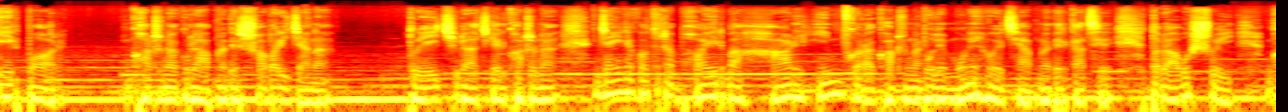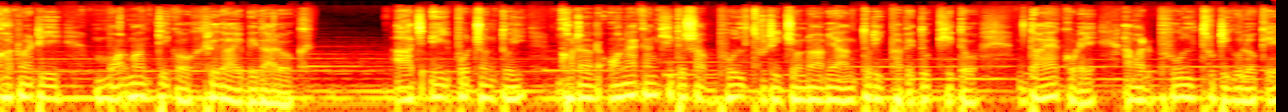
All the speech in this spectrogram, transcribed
এরপর ঘটনাগুলো আপনাদের সবারই জানা। তো এই ছিল আজকের ঘটনা। জানি না কতটা ভয়ের বা হাড় হিম করা ঘটনা বলে মনে হয়েছে আপনাদের কাছে। তবে অবশ্যই ঘটনাটি মর্মান্তিক ও হৃদয় বিদারক। আজ এই পর্যন্তই। ঘটনার অনাকাঙ্ক্ষিত সব ভুল ত্রুটির জন্য আমি আন্তরিকভাবে দুঃখিত। দয়া করে আমার ভুল ত্রুটিগুলোকে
